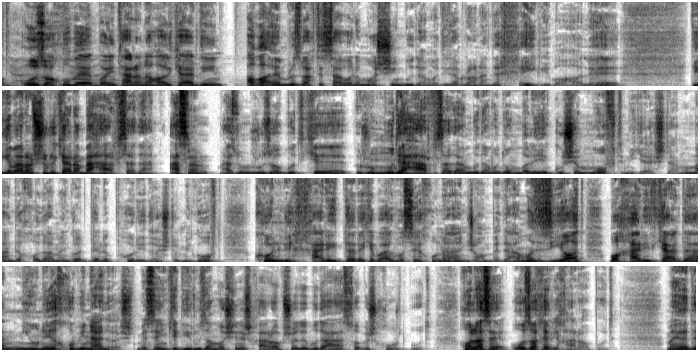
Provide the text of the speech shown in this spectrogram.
خب اوضاع خوبه با این ترانه حال کردین. آقا امروز وقتی سوار ماشین بودم و دیدم راننده خیلی باحاله دیگه منم شروع کردم به حرف زدن. اصلا از اون روزا بود که رومود حرف زدن بودم و دنبال یه گوش مفت میگشتم. اون بنده خدا هم انگار دل پری داشت و می‌گفت کلی خرید داره که باید واسه خونه انجام بده. اما زیاد با خرید کردن میونه خوبی نداشت. مثل اینکه دیروز ماشینش خراب شده بود و اعصابش خورد بود. خلاصه اوضاع خیلی خراب بود. من یاد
